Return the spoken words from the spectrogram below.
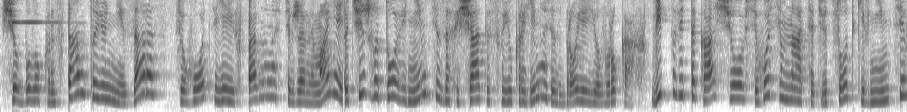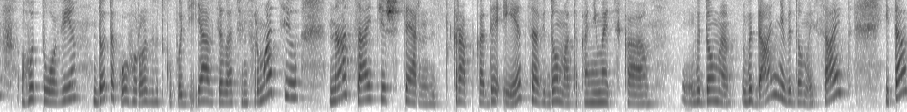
що було константою. Ні, зараз цього цієї впевненості вже немає. То чи ж готові німці захищати свою країну зі зброєю в руках? Відповідь така, що всього 17% німців готові до такого розвитку подій. Я взяла цю інформацію на сайті stern.de це відома така німецька відоме видання, відомий сайт. І там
